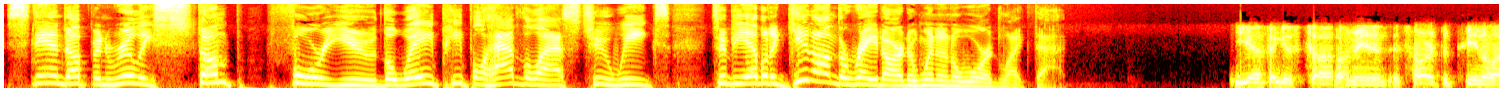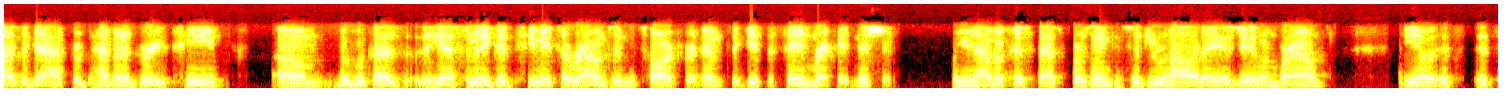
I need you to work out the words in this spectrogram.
stand up and really stump for you the way people have the last two weeks to be able to get on the radar to win an award like that? Yeah, I think it's tough. I mean, it's hard to penalize a guy for having a great team. Um, but because he has so many good teammates around him, it's hard for him to get the same recognition. When you have a Kristaps Porzingis, a Jrue Holiday, a Jaylen Brown, you know it's it's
